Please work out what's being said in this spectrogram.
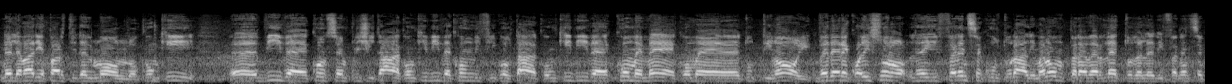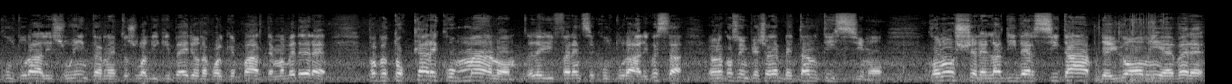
nelle varie parti del mondo, con chi eh, vive con semplicità, con chi vive con difficoltà, con chi vive come me, come tutti noi, vedere quali sono le differenze culturali, ma non per aver letto delle differenze culturali su internet, sulla Wikipedia o da qualche parte, ma vedere, proprio toccare con mano le differenze culturali. Questa è una cosa che mi piacerebbe tantissimo, conoscere la diversità degli uomini e avere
